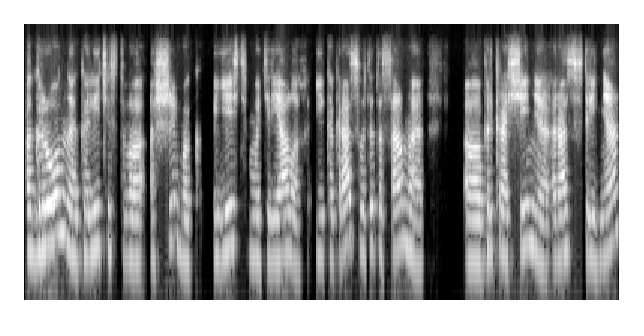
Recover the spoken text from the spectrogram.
огромное количество ошибок есть в материалах, и как раз вот это самое э, прекращение раз в три дня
